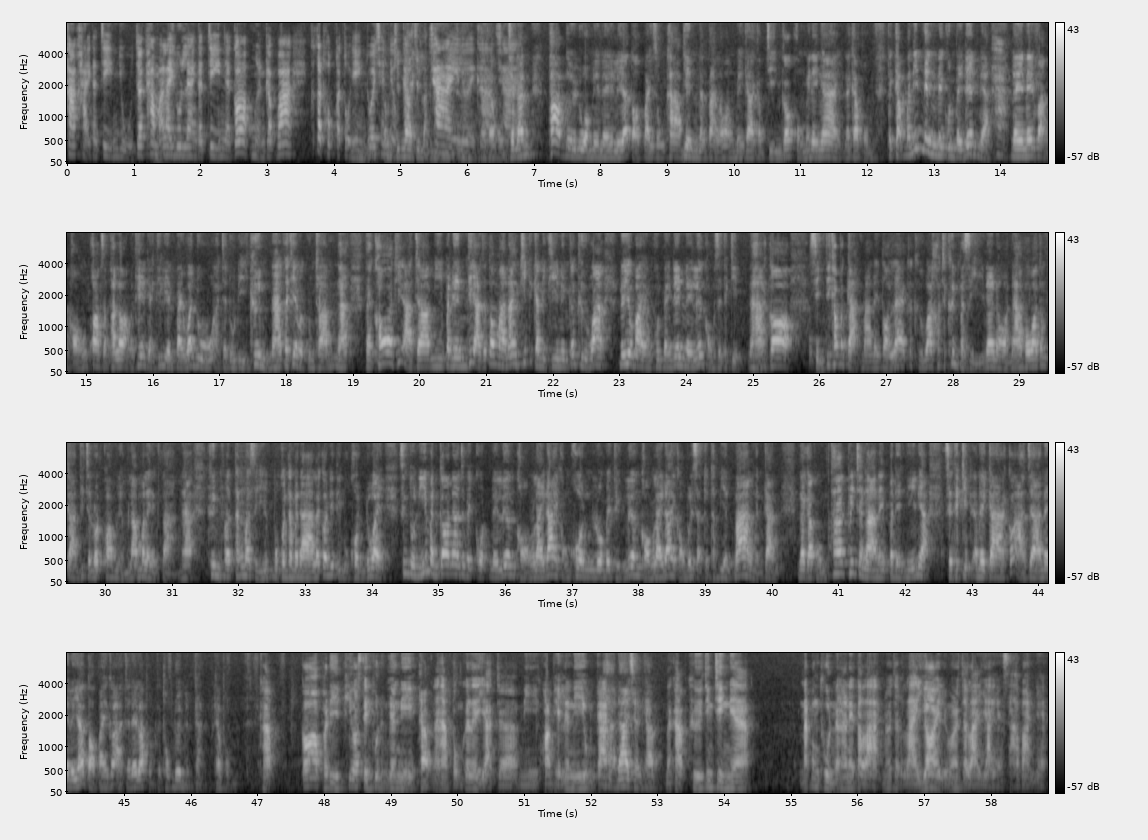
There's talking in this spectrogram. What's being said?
ค้าขายกับจีนอยู่จะทำอะไรรุนแรงกับจีนเนี่ยก็เหมือนกับว่าก็กระทบกับตัวเองด้วยเช่นเดียวต้องคิดหกัน้านคิดหลังใช่เลยค่ะนะครับผมใช่ ฉะนั้นภาพโดยรวมในในระยะต่อไปสงครามเย็นต่างๆ ระหว่างอเมริกากับจีนก็คงไม่ได้ง่ายนะครับผมแต่กลับมานิดนึงในคุณไบเดนเนี่ยค่ะ ในในฝั่งของความสัมพันธ์ระหว่างประเทศอย่างที่เรียนไปว่าดูอาจจะดูดีขึ้นนะฮะถ้าเทียบกับคุณทรัมป์นะฮะแต่ข้อที่อาจจะมีประเด็นที่อาจจะต้องมานั่งคิดกันอีกทีหนึ่งก็คือว่านโยบายของคุณไบเดนในเรื่องของเศรษฐกิจนะฮะก็สิ่งที่เขาประกาศมาในตอนแรกก็คือว่าเขาจะขึ้นภาษีแน่นอนนะฮะเพราะว่าต้องการที่จะลดความเหลื่อมล้ำอะไรต่างๆนะฮะขึ้นทั้งภาษีบุคคลธรรมดาแล้วก็นิติบุคคลด้วย ซึ่งตัวนี้มันก็น่าจะไปกดในเรื่องของรายได้ของคนรวมไปถึงเรื่องของรายได้ของบริษัทจดทะเบียนบ้างเหมือนกันนะครับผมถ้าพิจารณาในประเด็นนี้เนี่ยเศรษฐกิจอเมริกาก็อาจจะในระยะต่อไปก็อาจจะได้รับผลกระทบด้วยเหมือนกันครับผมครับก็พอดีพี่ออสตินพูดถึงเรื่องนี้ครับนะครับผมก็เลยอยากจะมีความเห็นเรื่องนี้อยู่เหมือนกันอ่าได้เชิญครับนะครับ คือจริงๆเนี่ยนักลงทุนนะฮะในตลาดไม่ว่าจะรายย่อยหรือว่าจะรายใหญ่อย่างสถาบันเนี่ย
